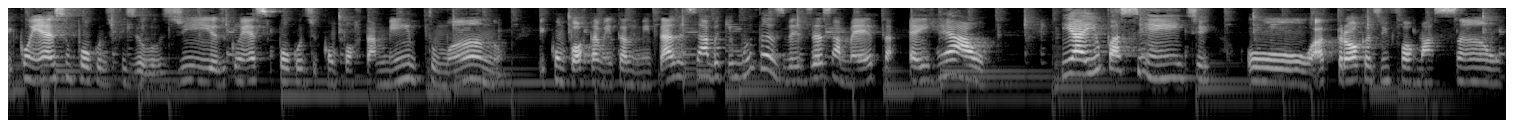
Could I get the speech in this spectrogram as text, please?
que conhece um pouco de fisiologia, que conhece um pouco de comportamento humano e comportamento alimentar, a gente sabe que muitas vezes essa meta é irreal. E aí o paciente ou a troca de informação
